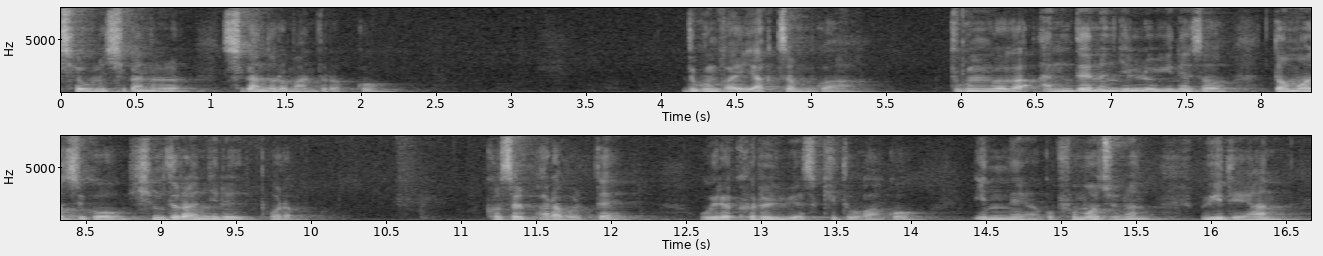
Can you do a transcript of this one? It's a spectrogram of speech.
채우는 시간으로 시간으로 만들었고 누군가의 약점과 누군가가 안 되는 일로 인해서 넘어지고 힘들어하는 일을 보라, 것을 바라볼 때 오히려 그를 위해서 기도하고 인내하고 품어주는 위대한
